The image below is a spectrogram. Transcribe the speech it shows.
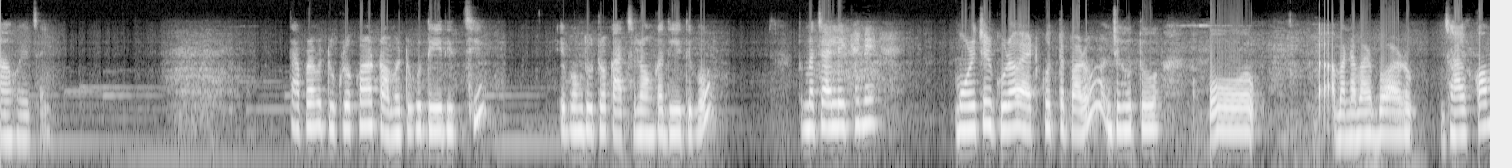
না হয়ে যায়। তারপর আমি টুকরো করা টমেটো দিয়ে দিচ্ছি এবং দুটো কাঁচা লঙ্কা দিয়ে দেবো। তোমরা চাইলে এখানে মরিচের গুঁড়াও অ্যাড করতে পারো, যেহেতু ও মানে আমার বর ঝাল কম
